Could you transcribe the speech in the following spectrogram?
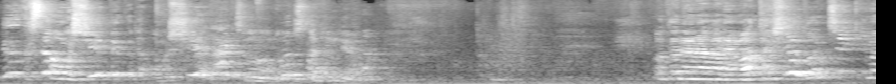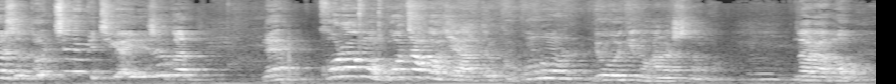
ルークさん教えてください教えないその。どっちだっていいんだよ。またねなんかね私はどっち行きましょうどっちの道がいいでしょうか。ね。これはもうごちゃごちゃやってるここの領域の話なの。だからも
